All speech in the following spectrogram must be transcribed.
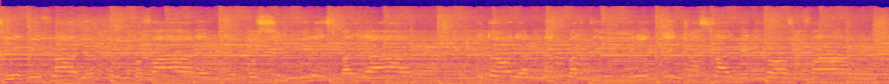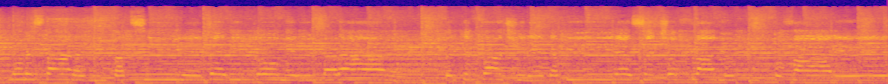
Segui Flavio, tutto fare, è possibile sbagliare, un tutorial per partire e già sai che cosa fare, non restare ad impazzire, vedi come imparare. Perché è facile capire se c'è Flavio tutto fare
